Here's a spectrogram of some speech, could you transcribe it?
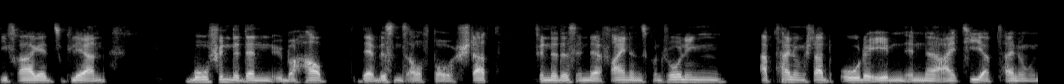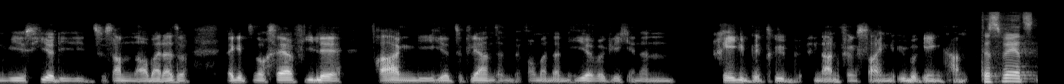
die Frage zu klären, wo findet denn überhaupt der Wissensaufbau statt? Findet es in der Finance Controlling Abteilung statt oder eben in der IT-Abteilung und wie ist hier die Zusammenarbeit? Also da gibt es noch sehr viele Fragen, die hier zu klären sind, bevor man dann hier wirklich in einen Regelbetrieb in Anführungszeichen übergehen kann. Das wäre jetzt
